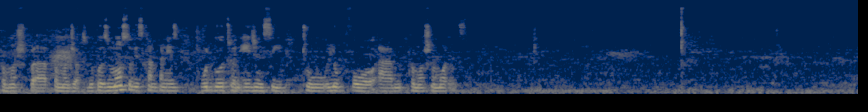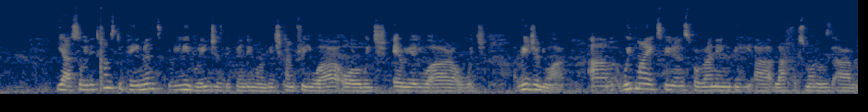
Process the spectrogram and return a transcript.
promotion uh, promo jobs because most of these companies would go to an agency to look for um, promotional models. Yeah, so when it comes to payment, it really ranges depending on which country you are, or which area you are, or which region you are. Um, with my experience for running the uh, Blackfox Models um,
